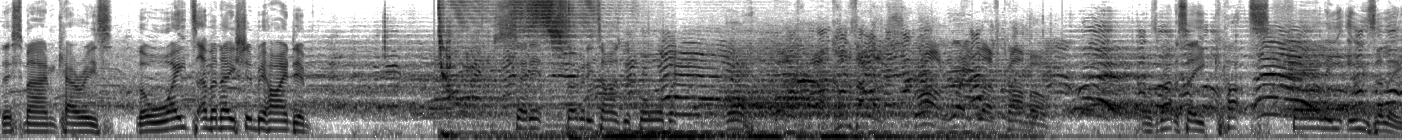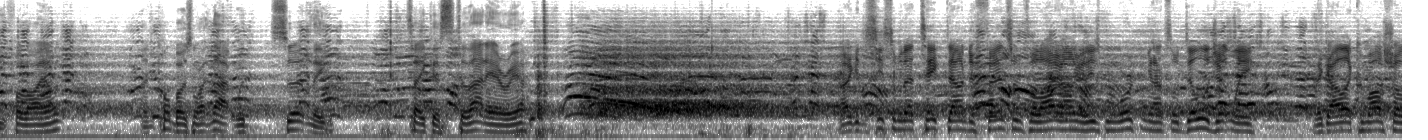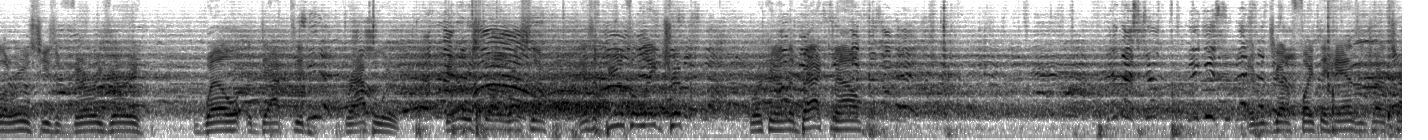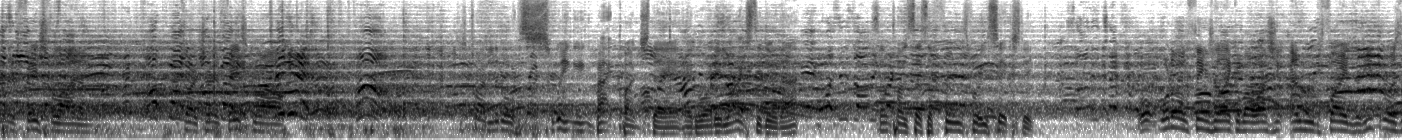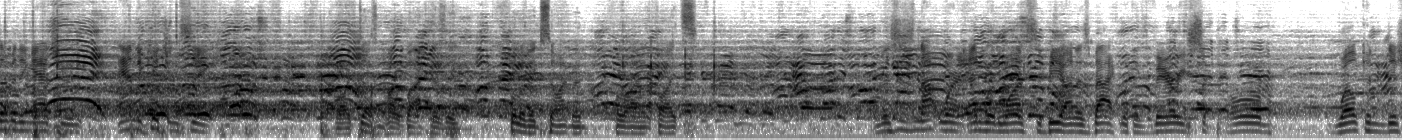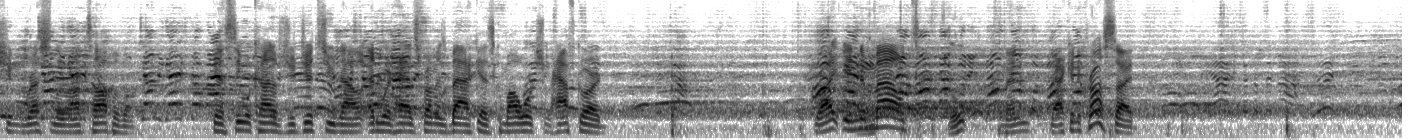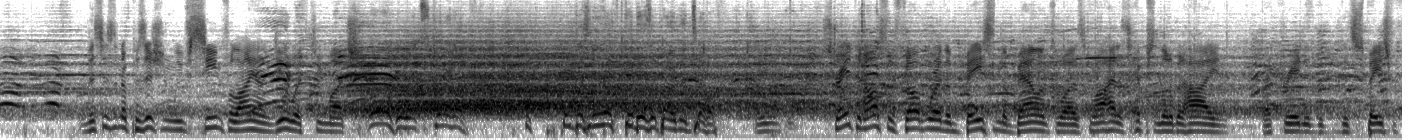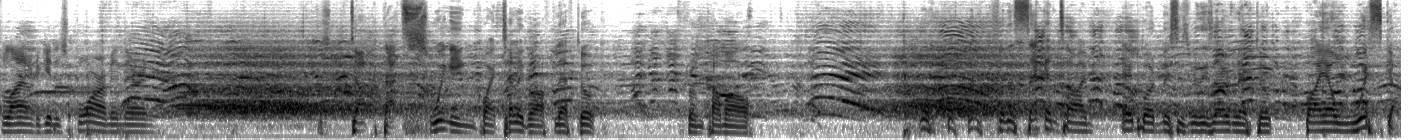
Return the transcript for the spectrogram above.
This man carries the weight of a nation behind him. Said it so many times before, but oh. oh comes out with a strong right-left combo. I was about to say he cuts fairly easily Folayang, and combos like that would certainly take us to that area. I get to see some of that takedown defense from Folayang that he's been working on so diligently. And a guy like Kamal Shalorus, he's a very, very well-adapted grappler. Very strong wrestling. He has a beautiful leg trip. Working in the back now. Everyone's got to fight the hands and try to turn their face Lyon. Sorry, turn their face Kamal. Just tried a little swinging back punch there, Edward. He likes to do that. Sometimes that's a full 360. Well, one of the things I like about watching Edward fight is that he throws everything at you and the kitchen sink. Doesn't hold back, does he? Full of excitement Folayang fights. And this is not where Edward wants to be on his back with a very superb, well-conditioned wrestler on top of him. Gonna see what kind of jiu-jitsu now Edward has from his back as Kamal works from half guard. Right in the mount. Oh. And then back in the cross side. This isn't a position we've seen Folayang deal with too much. Oh. He just lifted his opponent off. strength and also felt where the base and the balance was. Kamal had his hips a little bit high, and that created the, the space for Folayang to get his forearm in there. And just ducked that swinging, quite telegraphed left hook from Kamal. for the second time, Edward misses with his own left hook by a whisker.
